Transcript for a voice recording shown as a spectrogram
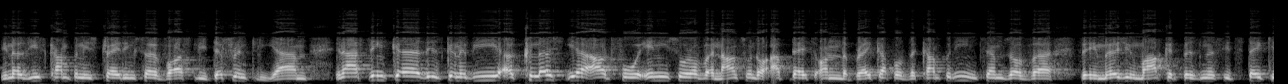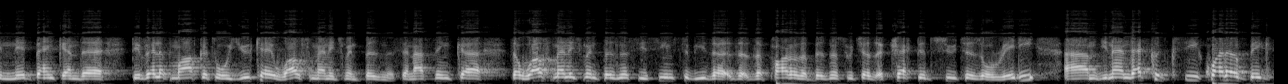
you know, these companies trading so vastly differently. Um, you know, I think uh, there's going to be a close ear out for any sort of announcement or update on the breakup of the company in terms of uh, the emerging market business, its stake in Nedbank, and the developed market or UK wealth management business. And I think uh, the wealth management business seems to be the, the, the, part of the business which has attracted suitors already. Um, you know, and that could see quite a big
